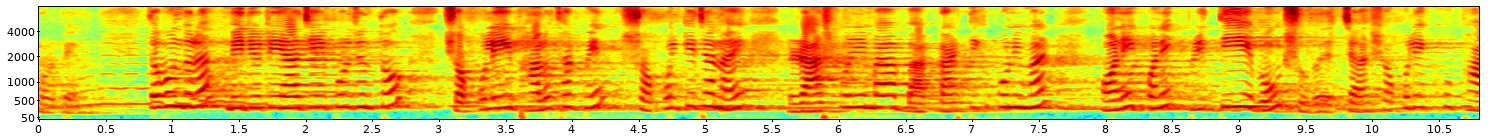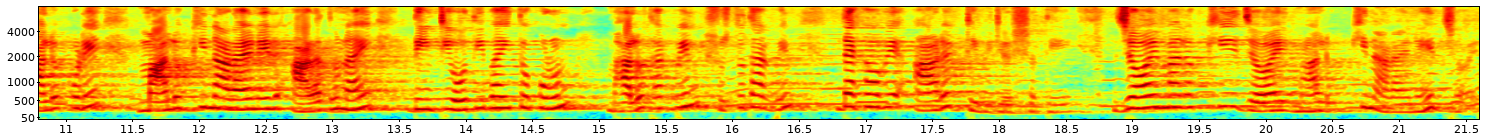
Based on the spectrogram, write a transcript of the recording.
করবেন। তো বন্ধুরা, ভিডিওটি আজ এই পর্যন্ত। সকলেই ভালো থাকবেন। সকলকে জানাই রাস পূর্ণিমা বা কার্তিক পূর্ণিমার অনেক অনেক প্রীতি এবং শুভেচ্ছা। সকলে খুব ভালো করে মা লক্ষ্মী নারায়ণের আরাধনায় দিনটি অতিবাহিত করুন। ভালো থাকবেন, সুস্থ থাকবেন। দেখা হবে আরও একটি ভিডিওর সাথে। জয় মা লক্ষ্মী, জয় মা লক্ষ্মী নারায়ণের জয়।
